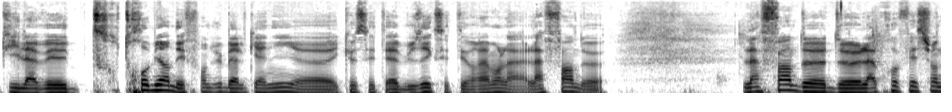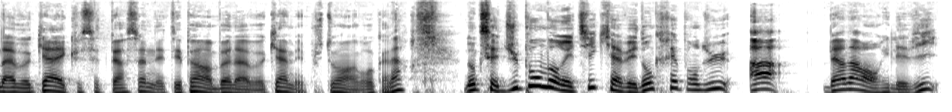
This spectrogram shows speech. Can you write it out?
qu'il avait tr- trop bien défendu Balkany euh, et que c'était abusé, que c'était vraiment la, la fin de la fin de, de la profession d'avocat et que cette personne n'était pas un bon avocat mais plutôt un gros connard. Donc c'est Dupont-Moretti qui avait donc répondu à Bernard-Henri Lévy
